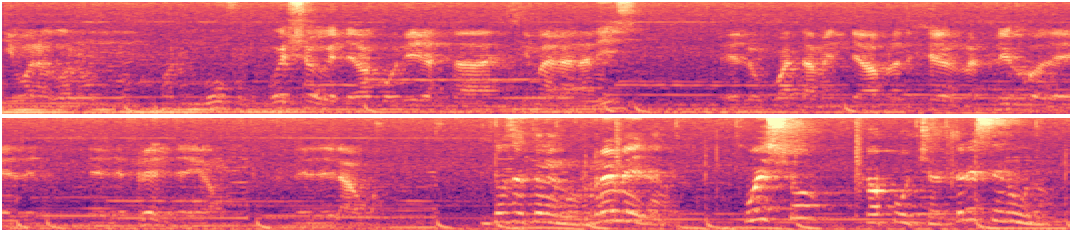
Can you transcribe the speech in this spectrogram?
Y bueno, con un, con un buff, un cuello que te va a cubrir hasta encima de la nariz eh, lo cual también te va a proteger el reflejo de, de, de frente, digamos, del agua. Entonces tenemos remera, cuello, capucha, 3 en 1.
